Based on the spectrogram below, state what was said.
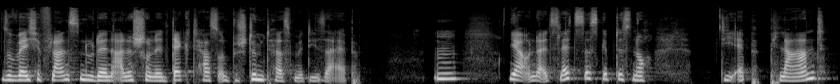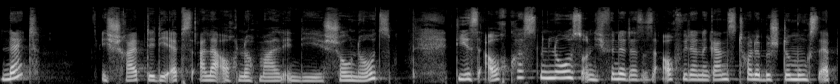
so welche Pflanzen du denn alles schon entdeckt hast und bestimmt hast mit dieser App. Mhm. Ja, und als letztes gibt es noch die App PlantNet. Ich schreibe dir die Apps alle auch nochmal in die Show Notes. Die ist auch kostenlos und ich finde, das ist auch wieder eine ganz tolle Bestimmungs-App.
